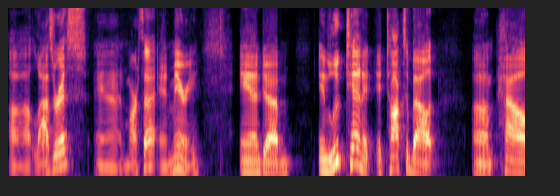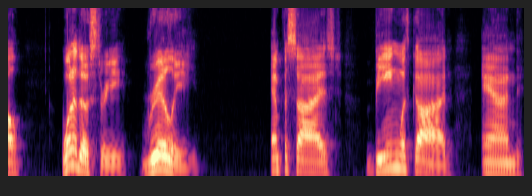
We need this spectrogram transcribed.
uh, Lazarus and Martha and Mary. And um, in Luke 10, it, it talks about um, how one of those three really emphasized being with God and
